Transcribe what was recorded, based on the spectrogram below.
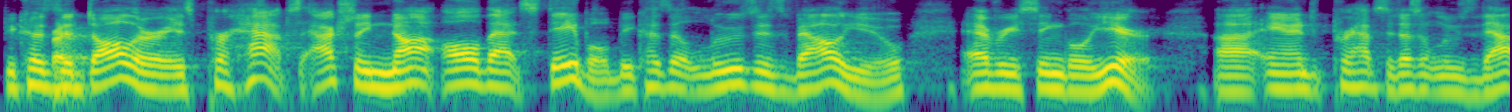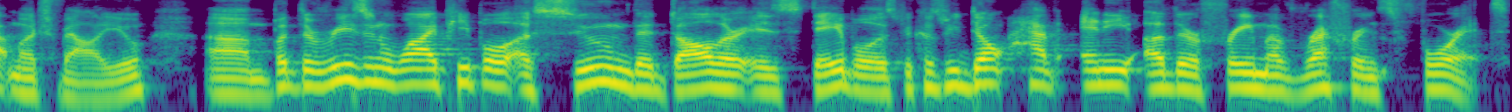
because right. the dollar is perhaps actually not all that stable because it loses value every single year. Uh, and perhaps it doesn't lose that much value. Um, but the reason why people assume the dollar is stable is because we don't have any other frame of reference for it.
